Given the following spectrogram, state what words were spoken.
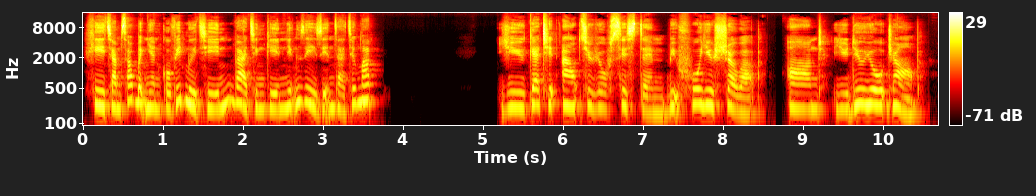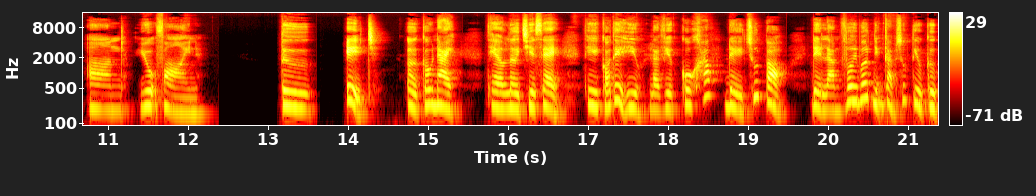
khi chăm sóc bệnh nhân COVID-19 và chứng kiến những gì diễn ra trước mắt. You get it out of your system before you show up, and you do your job, and you're fine. Từ it ở câu này, theo lời chia sẻ thì có thể hiểu là việc cô khóc để chút bỏ, để làm vơi bớt những cảm xúc tiêu cực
